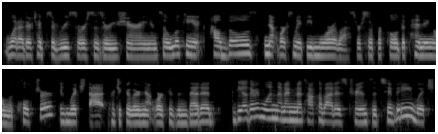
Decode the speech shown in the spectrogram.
What other types of resources are you sharing? And so looking at how those networks might be more or less reciprocal depending on the culture in which that particular network is embedded. The other one that I'm going to talk about is transitivity, which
